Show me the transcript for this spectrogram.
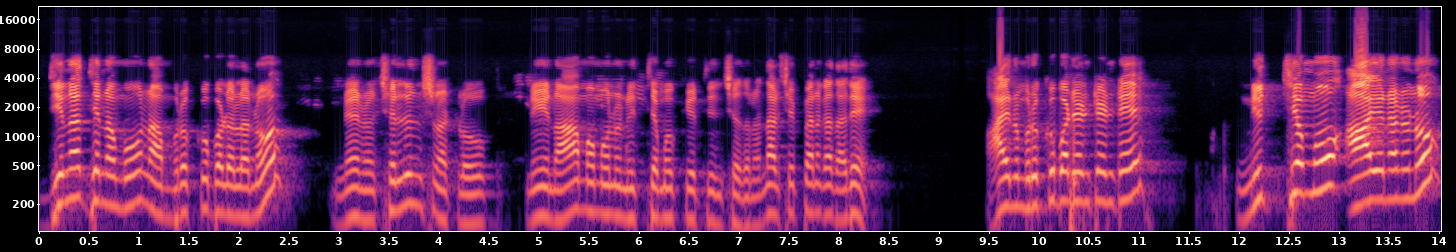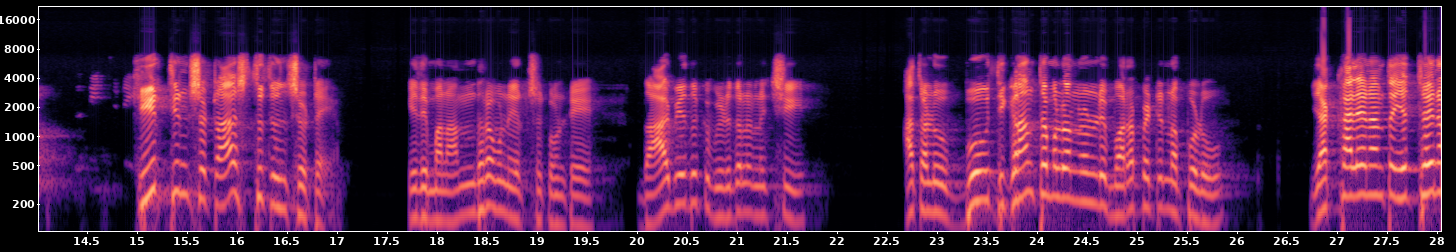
దినదినము నా మృక్కుబడులను నేను చెల్లించినట్లు నీ నామమును నిత్యము కీర్తించేదను. నాకు చెప్పాను కదా అదే. ఆయన మృక్కుబడి ఏంటంటే నిత్యము ఆయనను కీర్తించుట స్థుతించుటే ఇది మన అందరం నేర్చుకుంటే దావీదుకు విడుదలనిచ్చి అతడు భూ దిగాంతముల నుండి మొరపెట్టినప్పుడు ఎక్కలేనంత ఎత్తైన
